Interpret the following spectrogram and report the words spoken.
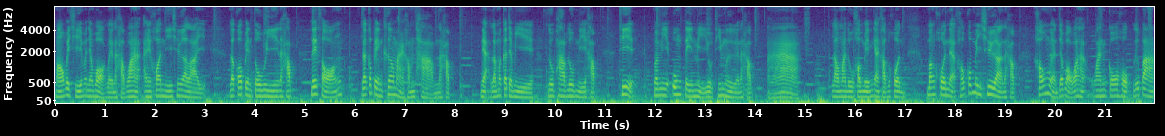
เมาส์ไปชี้มันยังบอกเลยนะครับ ว่าไอคอนนี้ชื่ออะไร แล้วก็เป็นตัว V นะครับ เลข 2 แล้วก็เป็นเครื่องหมายคำถามนะครับ เนี่ยแล้วมันก็จะมีรูปภาพรูปนี้ครับ ที่มันมีอุ้งตีนหมีอยู่ที่มือนะครับ อ่า เรามาดูคอมเมนต์กันครับทุกคน บางคนเนี่ยเขาก็ไม่เชื่อนะครับ เขาเหมือนจะบอกว่าวันโกหกหรือเปล่า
